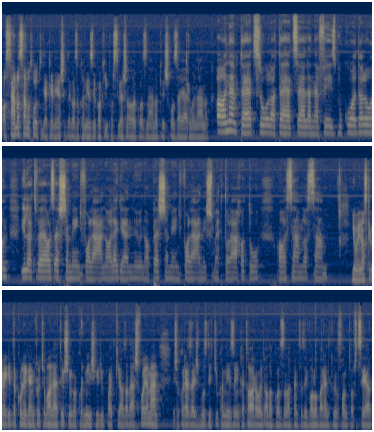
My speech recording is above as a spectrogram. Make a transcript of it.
A számlaszámot hol tudják elérni esetleg azok a nézők, akik most szívesen adakoznának és hozzájárulnának? A Nem tehetsz róla, tehetsz ellene Facebook oldalon, illetve az esemény falán, a Legyen Nőnap esemény falán is megtalálható a számlaszám. Jó, én azt kérem itt a kollégánkról, hogyha van lehetőségünk, akkor mi is írjuk majd ki az adás folyamán, és akkor ezzel is buzdítjuk a nézőinket arra, hogy adakozzanak, mert ez egy valóban rendkívül fontos cél.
